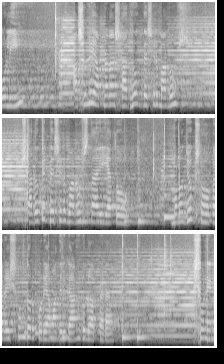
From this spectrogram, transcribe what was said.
বলি আসলে আপনারা সাধক দেশের মানুষ। দেশের মানুষ, তাই এত মনোযোগ সহকারে সুন্দর করে আমাদের গানগুলো আপনারা শোনেন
